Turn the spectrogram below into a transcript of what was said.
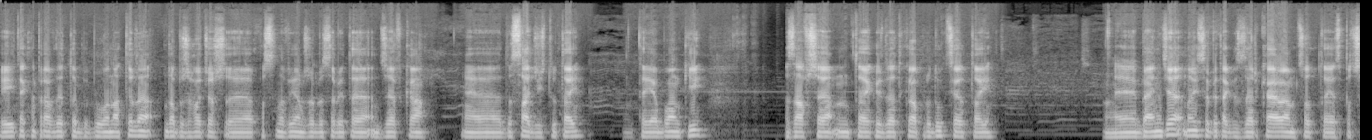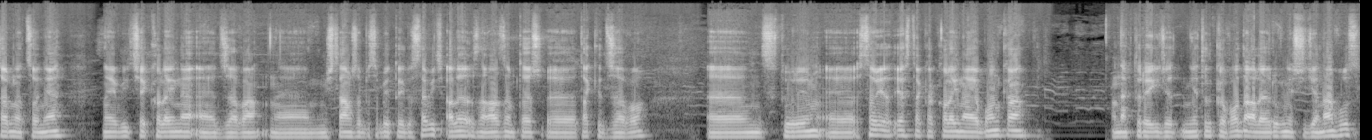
i tak naprawdę to by było na tyle. Dobrze, chociaż e, postanowiłem, żeby sobie te drzewka e, dosadzić tutaj, te jabłonki. Zawsze to jakaś dodatkowa produkcja tutaj e, będzie. No i sobie tak zerkałem, co tutaj jest potrzebne, co nie. No i widzicie kolejne drzewa. Myślałem, żeby sobie tutaj dostawić, ale znalazłem też takie drzewo, z którym jest taka kolejna jabłonka, na której idzie nie tylko woda, ale również idzie nawóz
